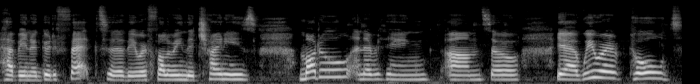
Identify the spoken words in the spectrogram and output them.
having a good effect. Uh, they were following the Chinese model and everything. Um, so, yeah, we were told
